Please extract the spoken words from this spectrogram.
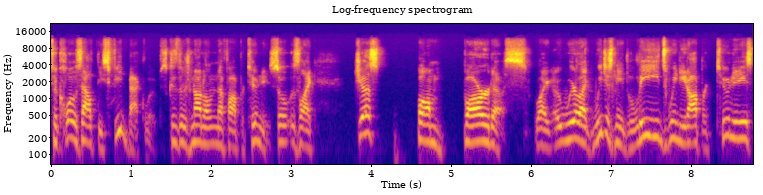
to close out these feedback loops because there's not enough opportunities. So it was like just bombard us. Like uh, we're like, we just need leads, we need opportunities,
